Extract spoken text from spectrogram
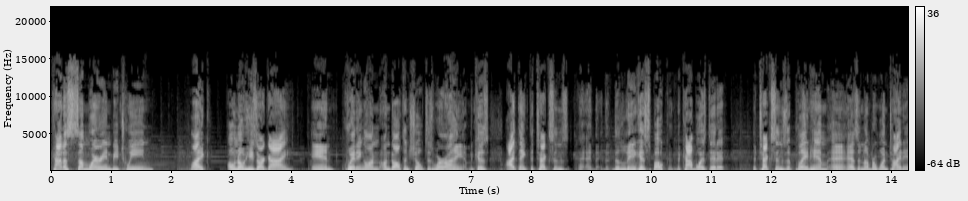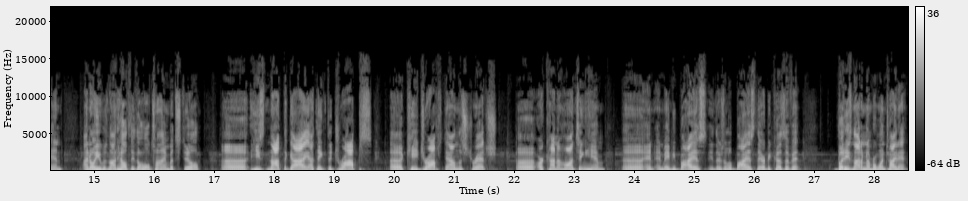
kind of somewhere in between, like oh no, he's our guy, and quitting on on Dalton Schultz is where I am because I think the Texans, uh, the, the league has spoken. The Cowboys did it. The Texans played him as a number one tight end. I know he was not healthy the whole time, but still, uh, he's not the guy. I think the drops, uh, key drops down the stretch, uh, are kind of haunting him, uh, and and maybe bias. There's a little bias there because of it, but he's not a number one tight end.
